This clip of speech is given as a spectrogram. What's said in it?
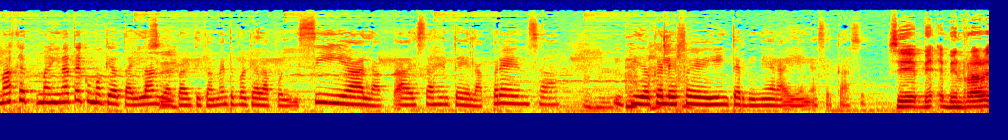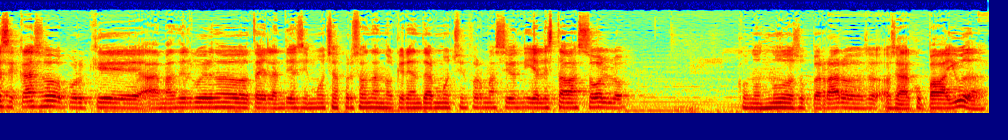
más que imagínate como que a Tailandia Sí. prácticamente porque a la policía a, la- a esa gente de la prensa y pidió que el FBI interviniera ahí en ese caso Sí, es bien, raro ese caso porque además del gobierno tailandés y muchas personas no querían dar mucha información y él estaba solo con unos nudos súper raros, o sea, ocupaba ayuda.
